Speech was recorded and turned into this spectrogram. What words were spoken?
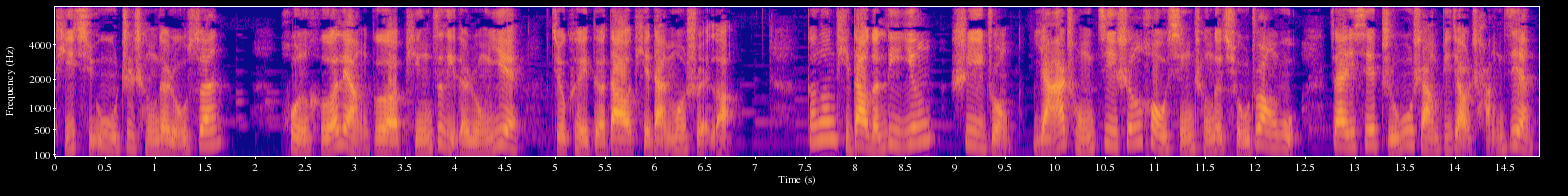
提取物制成的鞣酸。混合两个瓶子里的溶液，就可以得到铁胆墨水了。刚刚提到的丽英是一种蚜虫寄生后形成的球状物，在一些植物上比较常见。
